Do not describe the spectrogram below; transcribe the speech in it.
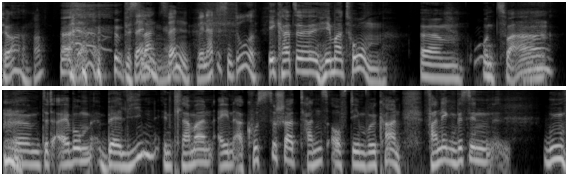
Ja. Sven, Bislang. ja. Sven, wen hattest denn du? Ich hatte Hämatom. Ähm, und zwar ähm, das Album Berlin in Klammern ein akustischer Tanz auf dem Vulkan. Fand ich ein bisschen äh, mh,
